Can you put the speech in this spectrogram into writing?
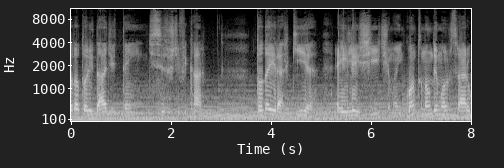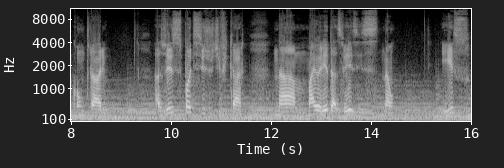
Toda autoridade tem de se justificar. Toda hierarquia é ilegítima enquanto não demonstrar o contrário. Às vezes pode se justificar, na maioria das vezes, não. Isso,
